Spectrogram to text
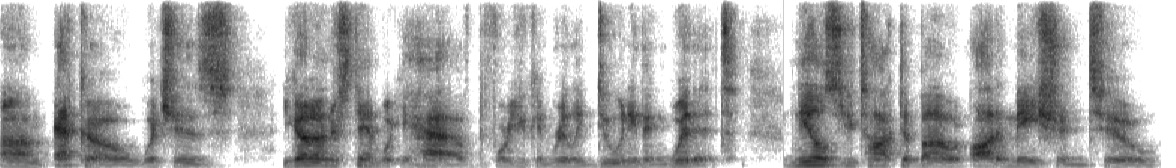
um, echo, which is you got to understand what you have before you can really do anything with it. Niels, you talked about automation too.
